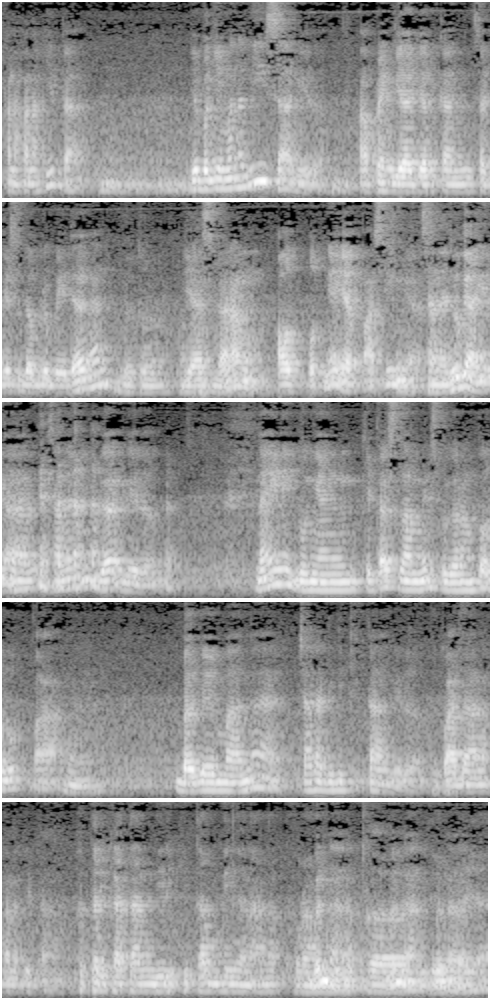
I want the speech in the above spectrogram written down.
anak-anak kita Hmm. ya bagaimana bisa gitu apa yang diajarkan saja sudah berbeda kan Betul. ya sekarang outputnya ya pasti nggak sana juga gitu. Iya, sana juga gitu. Nah ini gue yang kita selama ini sebagai orang tua lupa Hmm. Bagaimana cara didik kita gitu kepada anak-anak kita. keterikatan diri kita mungkin dengan anak kurang Benar, ke benar, gitu benar. ya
